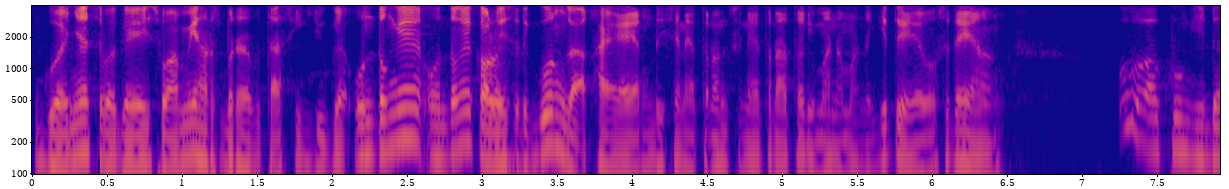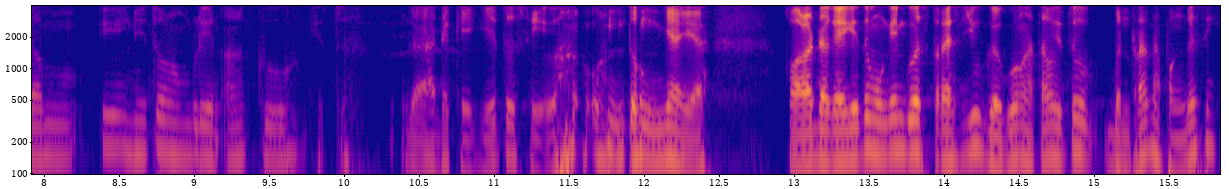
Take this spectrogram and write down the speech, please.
guanya sebagai suami harus beradaptasi juga. Untungnya untungnya kalau istri gue nggak kayak yang di sinetron sinetron atau di mana mana gitu ya. Maksudnya yang oh aku ngidam ini tolong beliin aku gitu. Nggak ada kayak gitu sih untungnya ya. Kalau ada kayak gitu mungkin gue stres juga. Gue nggak tahu itu beneran apa enggak sih.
